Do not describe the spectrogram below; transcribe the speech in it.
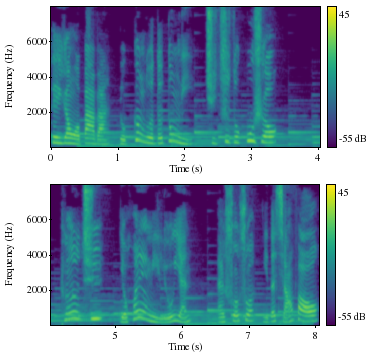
可以让我爸爸有更多的动力去制作故事哦。评论区也欢迎你留言来说说你的想法哦。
